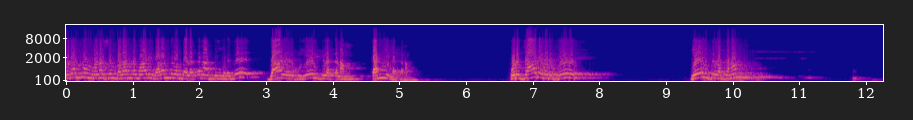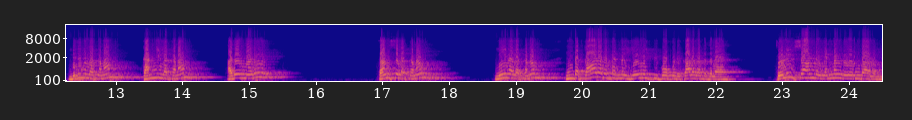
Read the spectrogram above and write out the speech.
உடம்பும் மனசும் வளர்ந்த மாதிரி வளர்ந்து வந்த லக்கணம் அப்படிங்கிறது ஜாதகருக்கு ஏழு லக்கணம் கன்னி லக்கணம். ஒரு ஜாதகருக்கு ஏழ்பி லக்கணம் மிதுன லக்கணம் கன்னி லக்கணம் அதே மாதிரி தனுசு லக்கணம் மீன லக்கணம். இந்த காலகட்டங்கள் ஏஎல்பி போகக்கூடிய காலகட்டத்துல? தொழில் சார்ந்த எண்ணங்கள் இருந்தாலும்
